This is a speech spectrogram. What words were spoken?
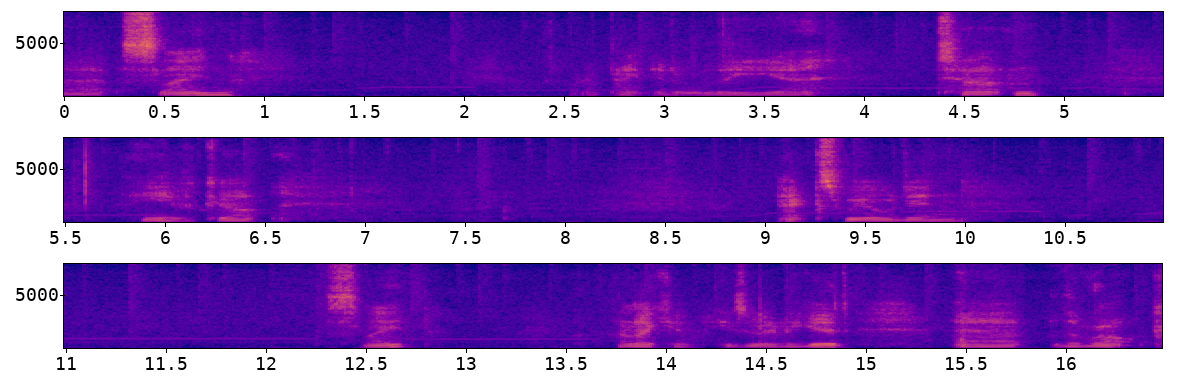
uh, Slaine. I painted all the uh, tartan. You've got axe wielding Slaine. I like him, he's really good. Uh, the rock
